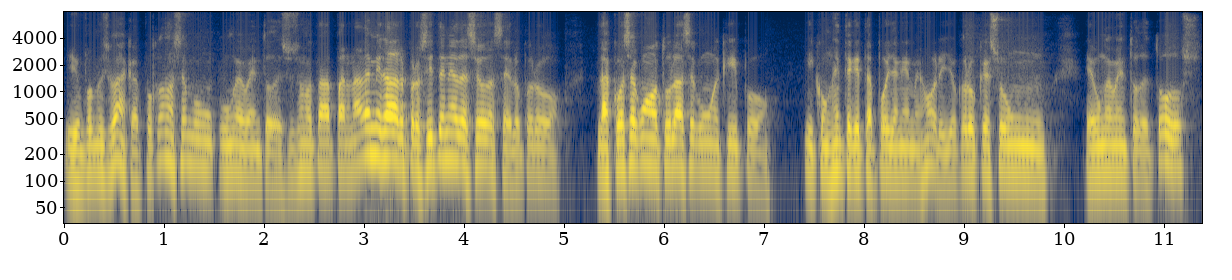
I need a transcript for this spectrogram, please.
Y yo pues me dice, "Ven acá, ¿por qué no hacemos un, un evento de eso? Eso no estaba para nada de mi radar, pero sí tenía deseo de hacerlo. Pero la cosa cuando tú lo haces con un equipo y con gente que te apoyan es mejor. Y yo creo que eso es un, es un evento de todos.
